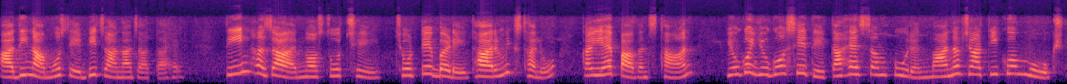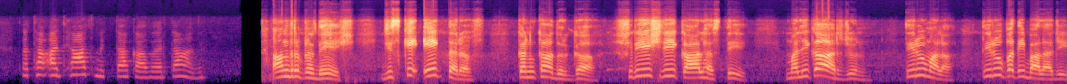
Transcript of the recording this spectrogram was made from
आदि नामों से भी जाना जाता है। तीन हज़ार नौ सौ छः छोटे बड़े धार्मिक स्थलों का यह पावन स्थान युगों युगों से देता है संपूर्ण मानव जाति को मोक्ष तथा आध्यात्मिकता का वरदान। आंध्र प्रदेश, जिसके एक तरफ़ कनका दुर्गा, श्री श्री कालहस्ती मलिका अर्जुन, तिरुमला, तिरुपति बालाजी,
